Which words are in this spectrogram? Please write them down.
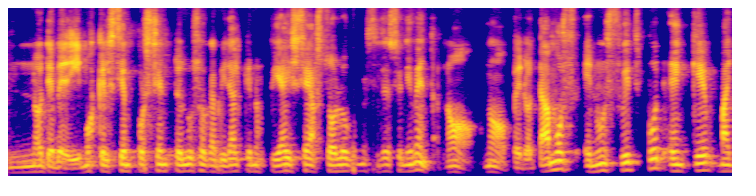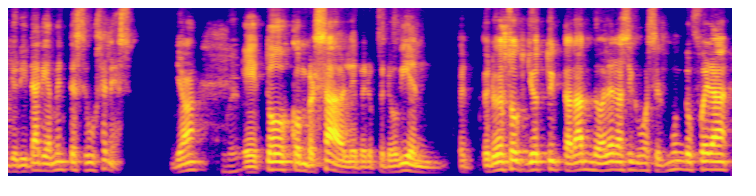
no te pedimos que el 100% del uso capital que nos pidáis sea solo comercialización y venta. No, no, pero estamos en un sweet spot en que mayoritariamente se usa en eso. ¿Ya? Eh, todo es conversable, pero, pero bien. Pero eso yo estoy tratando de hablar así como si el mundo fuera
